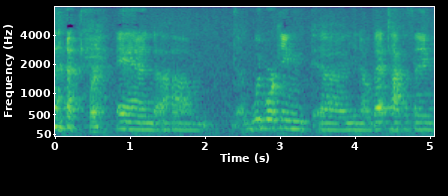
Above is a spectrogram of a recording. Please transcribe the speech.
Right. and um, woodworking, uh, you know, that type of thing.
